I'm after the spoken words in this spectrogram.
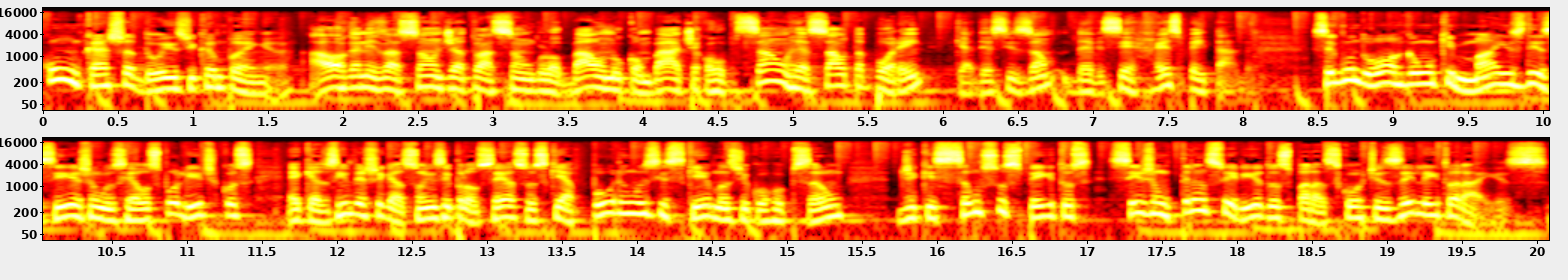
com um Caixa 2 de campanha. A Organização de Atuação Global no Combate à Corrupção ressalta, porém, que a decisão deve ser respeitada. Segundo o órgão, o que mais desejam os réus políticos é que as investigações e processos que apuram os esquemas de corrupção de que são suspeitos sejam transferidos para as cortes eleitorais.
